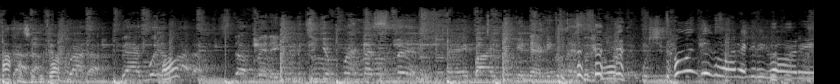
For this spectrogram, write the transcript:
Άχασε την κάμερα. Όχι, γρήγορα, Γρηγόρη.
